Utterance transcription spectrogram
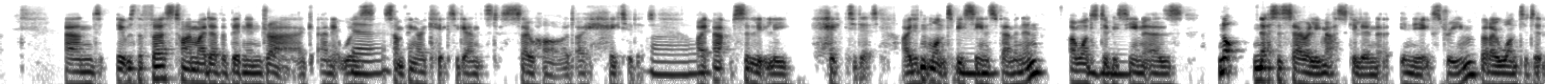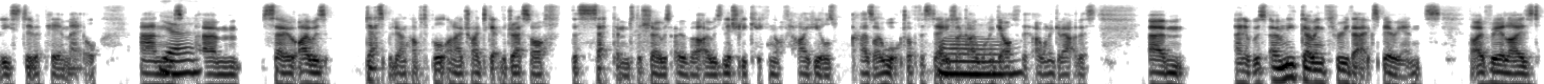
And it was the first time I'd ever been in drag, and it was Yeah. something I kicked against so hard. I hated it. Wow. I absolutely hated it. I didn't want to be seen Mm. as feminine. I wanted to be Mhm. seen as not necessarily masculine in the extreme, but I wanted at least to appear male. And Yeah. um, so I was desperately uncomfortable and I tried to get the dress off the second the show was over. I was literally kicking off high heels as I walked off the stage, like I want to get off Wow. this, I want to get out of this. Um, and it was only going through that experience that I've realized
